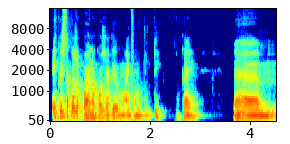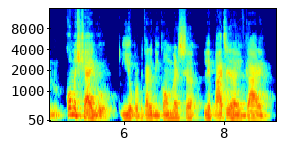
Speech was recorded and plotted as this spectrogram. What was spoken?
E questa cosa qua è una cosa che ormai fanno tutti. Ok? Um, come scelgo io, proprietario di e-commerce, le pagine da linkare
